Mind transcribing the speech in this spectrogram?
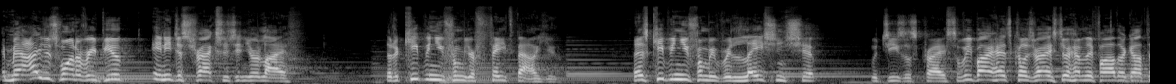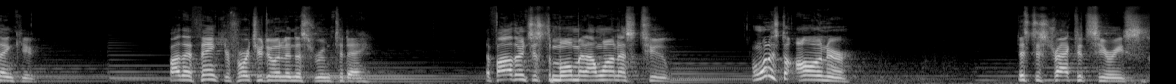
And man, I just want to rebuke any distractions in your life that are keeping you from your faith value, that is keeping you from a relationship with Jesus Christ. So we bow our heads, close your eyes. Dear Heavenly Father, God, thank you. Father, thank you for what you're doing in this room today. The Father, in just a moment, I want us to, I want us to honor this distracted series.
